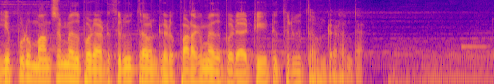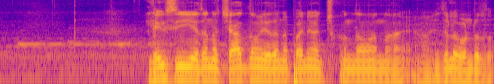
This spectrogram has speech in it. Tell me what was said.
ఎప్పుడు మంచం మీద పడి అటు తిరుగుతూ ఉంటాడు పడక మీద పడి అటు ఇటు తిరుగుతూ ఉంటాడంట. లేచి ఏదైనా చేద్దాం ఏదైనా పని అంచుకుందాం అన్న ఇదిలో ఉండదు.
